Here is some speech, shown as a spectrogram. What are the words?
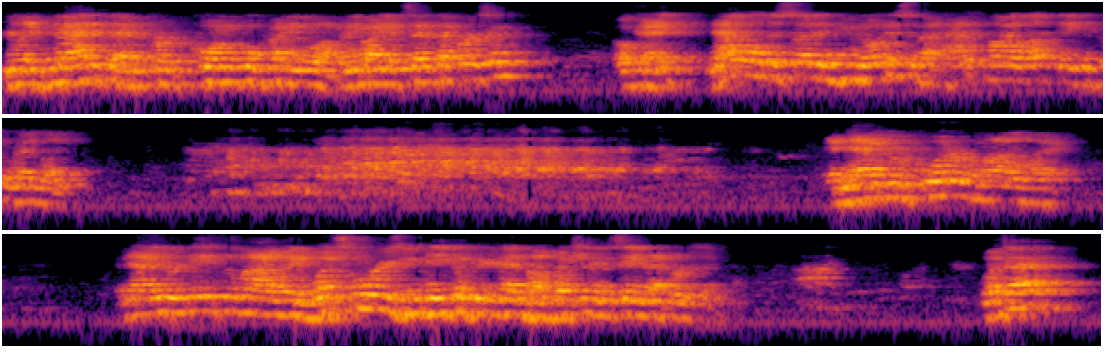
you're like mad at them for quote unquote cutting you off. Anybody upset at that person? Okay. Now all of a sudden you notice about half a mile up they hit the red light. And now you're a quarter of a mile away. And now you're an eighth of a mile away. What stories do you make up in your head about what you're going to say to that person? What's that?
